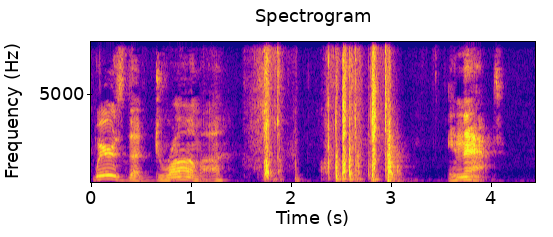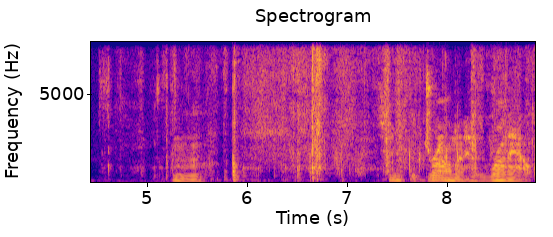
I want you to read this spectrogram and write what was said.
where's the drama in that? Hmm. Seems the drama has run out.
